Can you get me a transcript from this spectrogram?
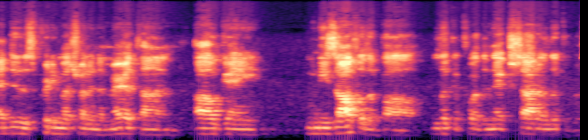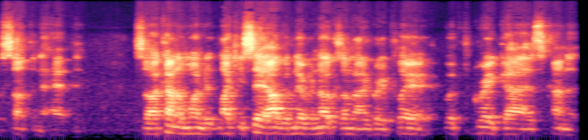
That dude is pretty much running a marathon all game when he's off of the ball, looking for the next shot or looking for something to happen. So I kind of wondered, like you said, I would never know because I'm not a great player. But great guys kind of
